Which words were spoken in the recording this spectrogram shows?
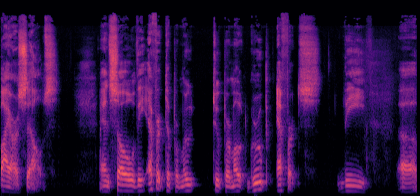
by ourselves. And so, the effort to promote to promote group efforts, the uh,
